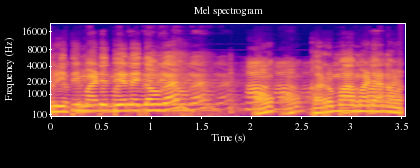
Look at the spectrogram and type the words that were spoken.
ಪ್ರೀತಿ ಮಾಡಿದ್ದು ಏನೈತ ಅವಂಗ? ಹಾ. ಅವ್- ಅವ್ ಕರ್ಮ ಮಾಡ್ಯಾನವ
